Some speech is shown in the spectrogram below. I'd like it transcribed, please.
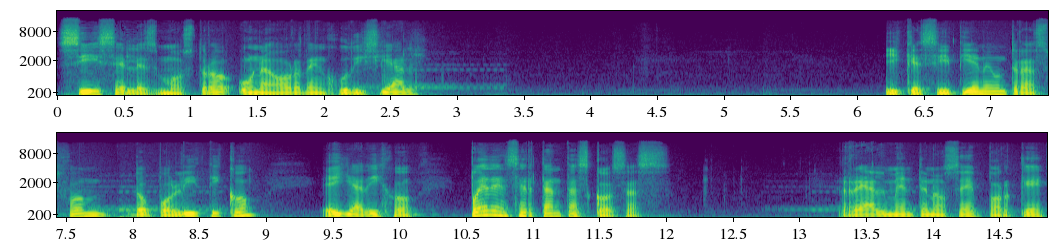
sí se les mostró una orden judicial y que si tiene un trasfondo político, ella dijo, pueden ser tantas cosas. Realmente no sé por qué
